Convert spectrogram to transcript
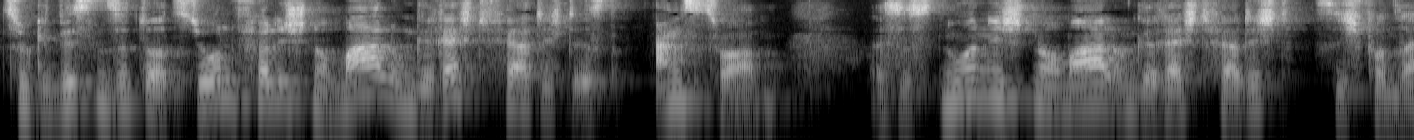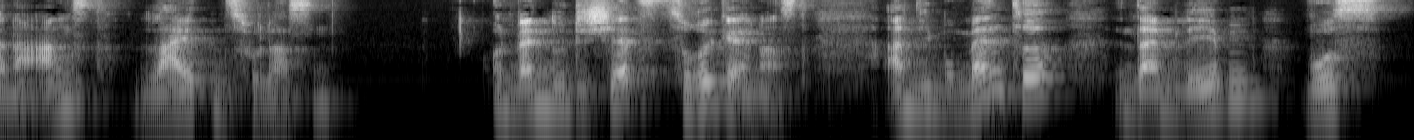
zu gewissen Situationen völlig normal und gerechtfertigt ist, Angst zu haben. Es ist nur nicht normal und gerechtfertigt, sich von seiner Angst leiten zu lassen. Und wenn du dich jetzt zurückerinnerst, an die Momente in deinem Leben, wo es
